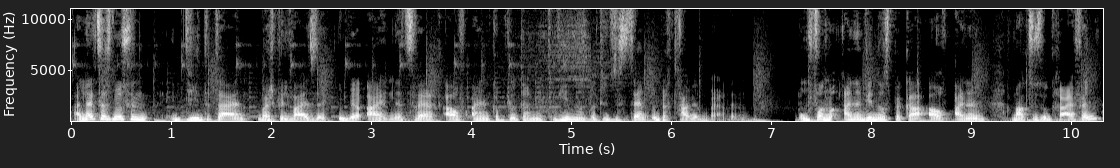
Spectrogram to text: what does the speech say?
Als nächstes müssen die Dateien beispielsweise über ein Netzwerk auf einen Computer mit Windows-Betriebssystem übertragen werden. Um von einem Windows-PK auf einen Mac zuzugreifen,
